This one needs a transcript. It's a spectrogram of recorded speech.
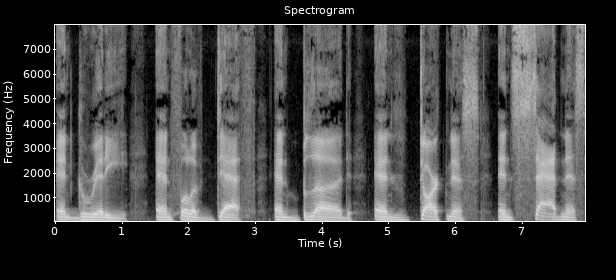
and gritty and full of death and blood and darkness and sadness.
